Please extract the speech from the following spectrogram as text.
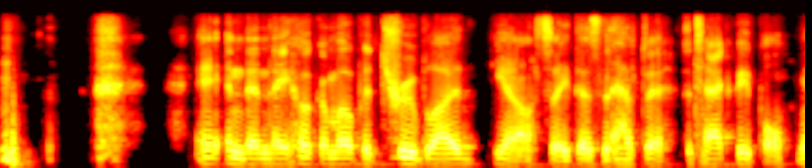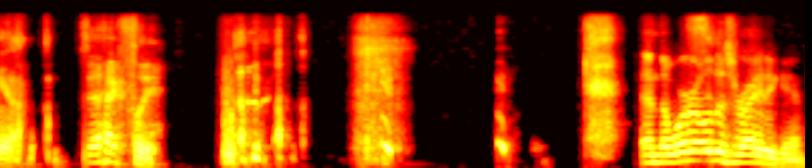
and then they hook him up with True Blood, you know, so he doesn't have to attack people, you know. Exactly. and the world is right again.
